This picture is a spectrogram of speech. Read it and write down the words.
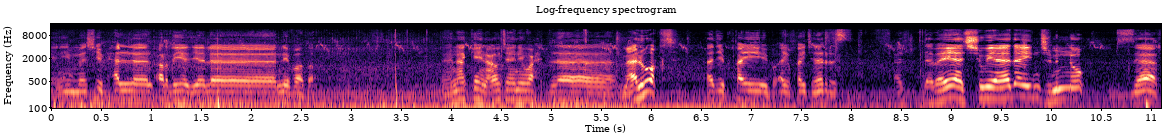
يعني ماشي بحال الأرضية ديال نيفادا. هنا كاين عاوتاني واحد مع الوقت غادي يبقى يبقى يبقى يتهرس. دابا هي هاد الشوية هذا ينتج منه بزاف.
